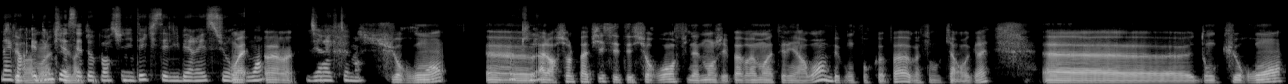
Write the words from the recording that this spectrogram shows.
D'accord et donc il y a cette opportunité qui s'est libérée sur Ouais, Rouen, directement? Sur Rouen, alors sur le papier, c'était sur Rouen, finalement, j'ai pas vraiment atterri à Rouen, mais bon, pourquoi pas, maintenant aucun regret. Donc Rouen,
